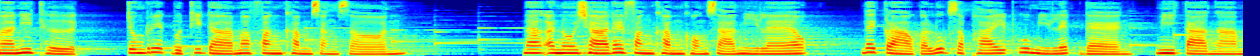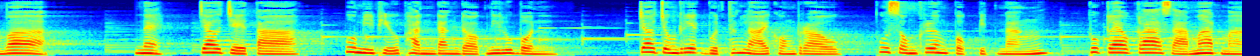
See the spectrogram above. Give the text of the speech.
มานี่เถิด จงเรียกบุตรธิดามาฟังคำสั่งสอน นางอโนชาได้ฟังคำของสามีแล้ว ได้กล่าวกับลูกสะพ้ยผู้มีเล็บแดง มีตางามว่า แน่เจ้าเจตา ผู้มีผิวพันธ์ดังดอกนิลุบน เจ้าจงเรียกบุตรทั้งหลายของเรา ผู้ทรงเครื่องปกปิดหนัง ผู้แกล้วกล้าสามารถมา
